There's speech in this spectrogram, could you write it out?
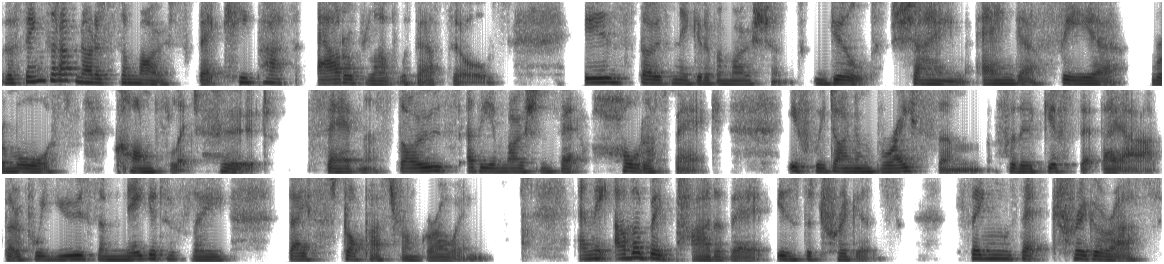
the things that I've noticed the most that keep us out of love with ourselves is those negative emotions guilt, shame, anger, fear, remorse, conflict, hurt, sadness. Those are the emotions that hold us back if we don't embrace them for the gift that they are. But if we use them negatively, they stop us from growing. And the other big part of that is the triggers things that trigger us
